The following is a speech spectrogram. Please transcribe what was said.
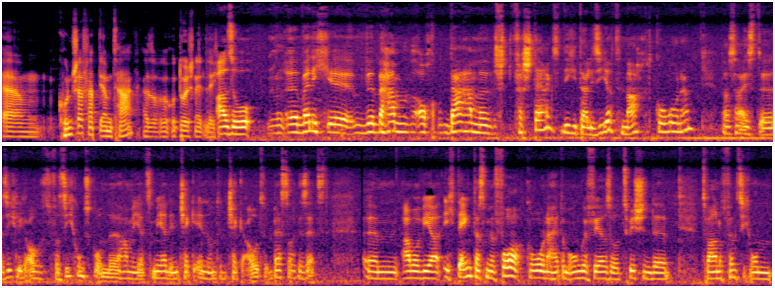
ähm, Kundschaft habt ihr am Tag, also durchschnittlich? Also, äh, wenn ich, äh, wir, wir haben auch, da haben wir verstärkt digitalisiert nach Corona. Das heißt, äh, sicherlich aus Versicherungsgründe haben wir jetzt mehr den Check-in und den Check-out besser gesetzt. Ähm, aber wir, ich denke, dass wir vor Corona hätten ungefähr so zwischen de 250 und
